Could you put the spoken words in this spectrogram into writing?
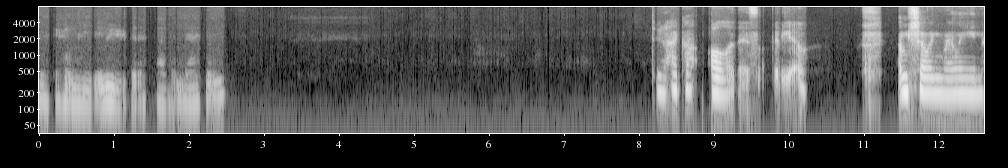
Look at how many you're have in honey. Dude, I got all of this video. I'm showing Marlene.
